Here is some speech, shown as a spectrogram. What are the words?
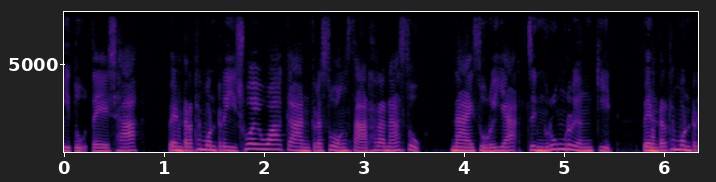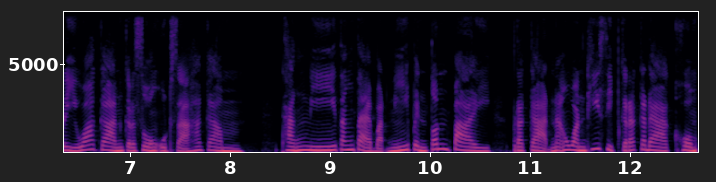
ปิตุเตชะ เป็นรัฐมนตรีช่วยว่าการกระทรวงสาธารณสุข นายสุริยะจึงรุ่งเรืองกิจ เป็นรัฐมนตรีว่าการกระทรวงอุตสาหกรรม ทั้งนี้ตั้งแต่บัดนี้เป็นต้นไป ประกาศณวันที่ 10 กรกฎาคม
